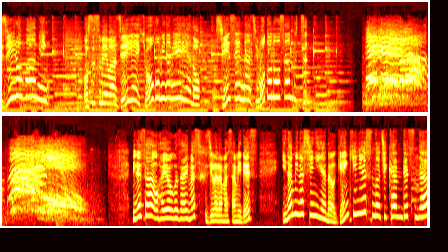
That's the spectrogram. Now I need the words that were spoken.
色ファーミン。おすすめは JA 兵庫南エリアの新鮮な地元農産物。皆さんおはようございます。藤原まさです。南のシニアの元気ニュースの時間ですが。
